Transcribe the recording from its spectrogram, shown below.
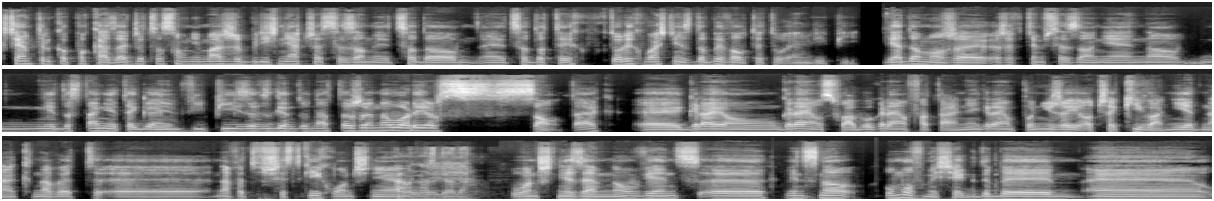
Chciałem tylko pokazać, że to są niemalże bliźniacze sezony co do, e, co do tych, w których właśnie zdobywał tytuł MVP. Wiadomo, że, że w tym sezonie no, nie dostanie tego MVP ze względu na to, że no Warriors są, tak? E, grają, grają słabo, grają fatalnie, grają poniżej oczekiwań, jednak nawet, e, nawet wszystkich, łącznie, Pełna zgoda. Łącznie ze mną, więc, e, więc no umówmy się, gdyby e,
